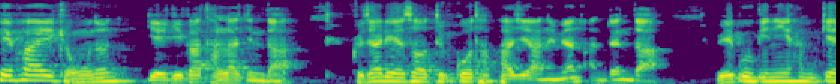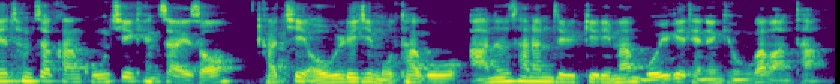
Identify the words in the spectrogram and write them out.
회화의 경우는 얘기가 달라진다. 그 자리에서 듣고 답하지 않으면 안 된다. 외국인이 함께 참석한 공식 행사에서 같이 어울리지 못하고 아는 사람들끼리만 모이게 되는 경우가 많다.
